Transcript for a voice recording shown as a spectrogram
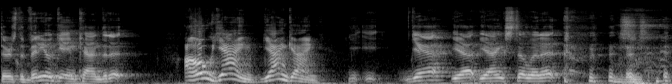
There's the video game candidate. Oh, Yang, Yang Gang. Yeah, yeah, Yang's still in it.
